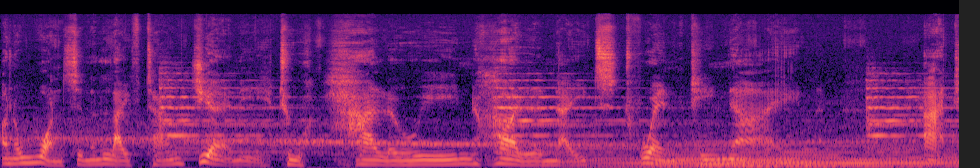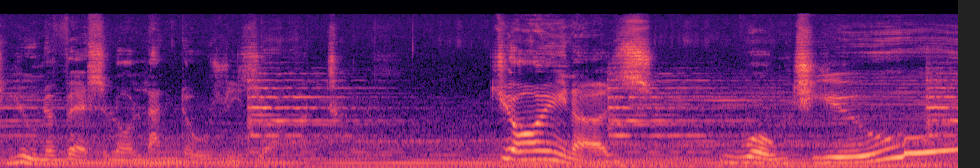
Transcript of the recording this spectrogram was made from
on a once in a lifetime journey to Halloween Horror Nights 29 at Universal Orlando's Resort. Join us, won't you?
